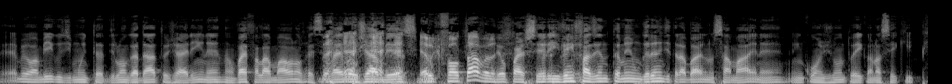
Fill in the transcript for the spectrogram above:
É meu amigo de muita, de longa data, o Jairinho, né? Não vai falar mal, não vai, você vai elogiar mesmo. Era o que faltava, né? Meu parceiro e vem fazendo também um grande trabalho no Samai, né? Em conjunto aí com a nossa equipe.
